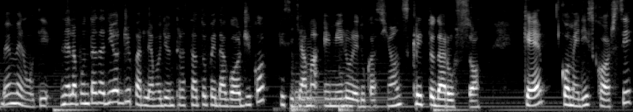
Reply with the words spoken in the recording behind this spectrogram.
benvenuti. Nella puntata di oggi parliamo di un trattato pedagogico che si chiama Emile l'Education, scritto da Rousseau, che, come i discorsi,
